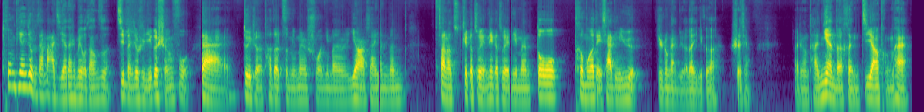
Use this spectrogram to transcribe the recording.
通篇就是在骂街，但是没有脏字，基本就是一个神父在对着他的子民们说：“你们一二三，你们犯了这个罪那个罪，你们都特么得下地狱。”这种感觉的一个事情。反正他念得很激昂澎湃，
